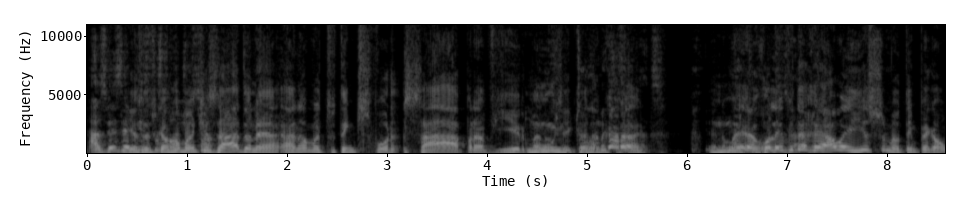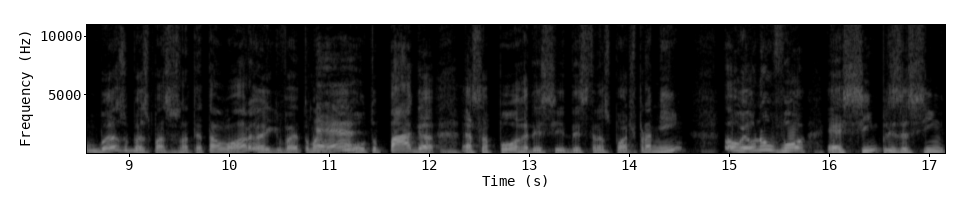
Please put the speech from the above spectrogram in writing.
Às vezes é e às vezes fica romantizado, né? Ah, não, mas tu tem que te esforçar pra vir, pra Muito não sei o que. Romantizado. Cara, é, não, é, rolê vida real é isso, meu. Tem que pegar um bus, o bus passa só até tal hora e vai tomar é. Ou tu paga essa porra desse, desse transporte pra mim, ou eu não vou. É simples assim.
